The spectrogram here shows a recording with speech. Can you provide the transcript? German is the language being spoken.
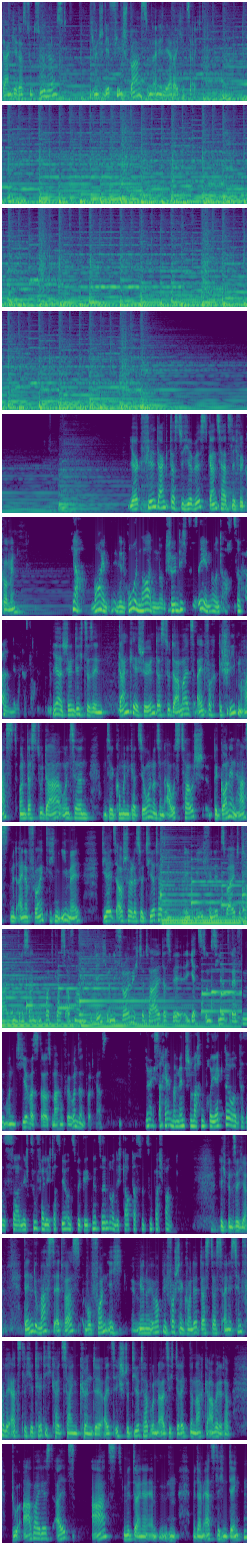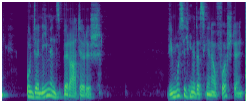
Danke, dass du zuhörst. Ich wünsche dir viel Spaß und eine lehrreiche Zeit. Jörg, vielen Dank, dass du hier bist. Ganz herzlich willkommen. Ja, moin in den hohen Norden und schön dich zu sehen und auch zu hören, lieber Christoph. Ja, schön dich zu sehen. Danke schön, dass du damals einfach geschrieben hast und dass du da unseren, unsere Kommunikation, unseren Austausch begonnen hast mit einer freundlichen E-Mail, die ja jetzt auch schon resultiert hat in, in, wie ich finde, zwei total interessanten Podcast-Aufnahmen für dich. Und ich freue mich total, dass wir jetzt uns hier treffen und hier was draus machen für unseren Podcast ja, ich sage ja immer, Menschen machen Projekte und das ist äh, nicht zufällig, dass wir uns begegnet sind und ich glaube, das wird super spannend. Ich bin sicher. Denn du machst etwas, wovon ich mir noch überhaupt nicht vorstellen konnte, dass das eine sinnvolle ärztliche Tätigkeit sein könnte, als ich studiert habe und als ich direkt danach gearbeitet habe. Du arbeitest als Arzt mit, deiner, mit deinem ärztlichen Denken unternehmensberaterisch. Wie muss ich mir das genau vorstellen?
